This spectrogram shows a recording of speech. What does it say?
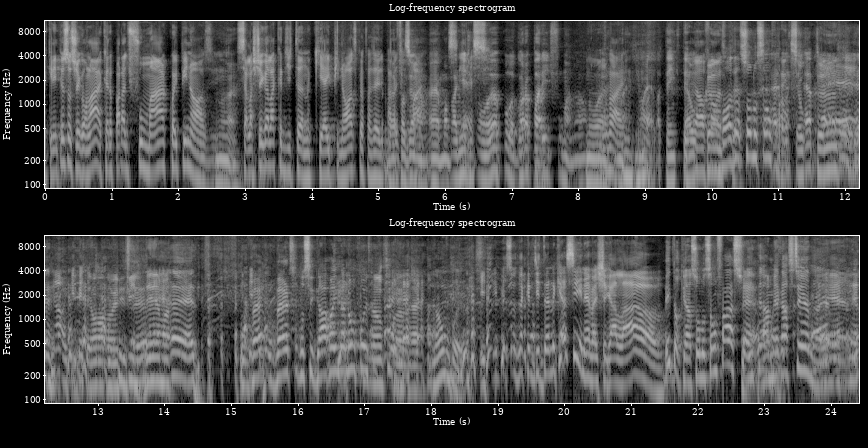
É que nem pessoas chegam lá, "Ah, eu quero parar de fumar com a hipnose. Não é. Se ela chega lá acreditando que é a hipnose que vai fazer ele parar Vai de fazer fumar. uma, é, uma varinha de fumar, ah, pô, agora parei de fumar. Não, Não é. Não vai. não é, ela tem que ter. É a câncer. famosa solução fácil. Câncer. É, não, tem que Tem um enfisema. O, ver- o verso do cigarro ainda não foi. Não foi. Não foi. E tem pessoas acreditando que é assim, né? Vai chegar lá, ó. Então, que é a solução fácil. É, a Mega Sena. É?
